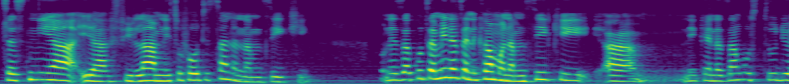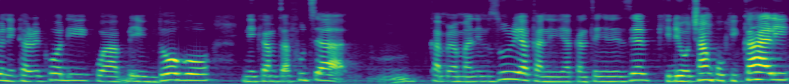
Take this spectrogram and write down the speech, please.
tasnia ya filamu ni tofauti sana na mziki unaweza kuta mi naweza nikawa mwanamziki um, nikaenda zangu studio nikarekodi kwa bei ndogo nikamtafuta mm, kameramani mzuri akani- akanitengenezea kideo changu kikali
